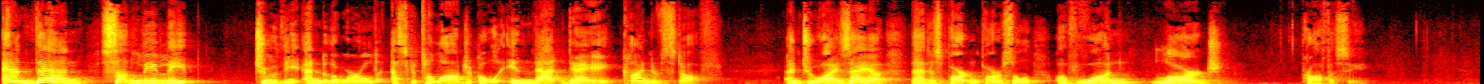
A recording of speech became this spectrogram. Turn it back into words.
and then suddenly leap to the end of the world eschatological in that day kind of stuff. And to Isaiah, that is part and parcel of one large prophecy.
